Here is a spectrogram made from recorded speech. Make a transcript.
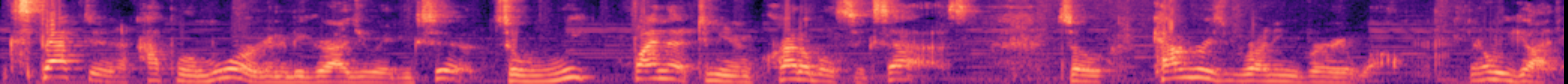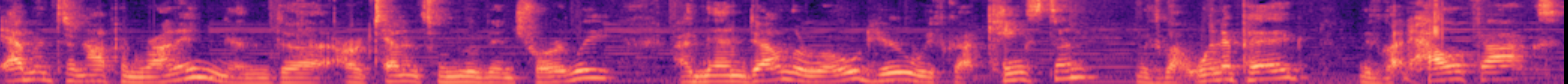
expected a couple more are going to be graduating soon. So we find that to be an incredible success. So Calgary's running very well. Now we got Edmonton up and running and uh, our tenants will move in shortly. And then down the road here, we've got Kingston, we've got Winnipeg, we've got Halifax,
